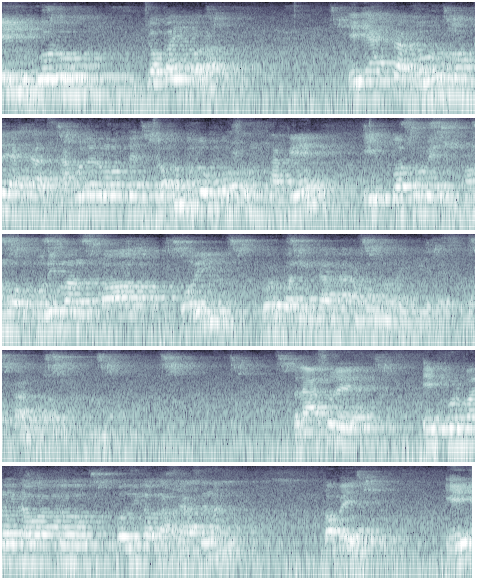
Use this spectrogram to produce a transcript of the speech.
এই গরু জবাই করা, এই একটা গরুর মধ্যে, একটা ছাগলের মধ্যে যতগুলো পশম থাকে, এই পশমের সম পরিমাণ সব ওই কোরবানির দাতার আমলায় দিয়ে দেয়। তাহলে আসলে এই কোরবানি দেওয়ার তো ফজিলত আছে আছে না? তবে এই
